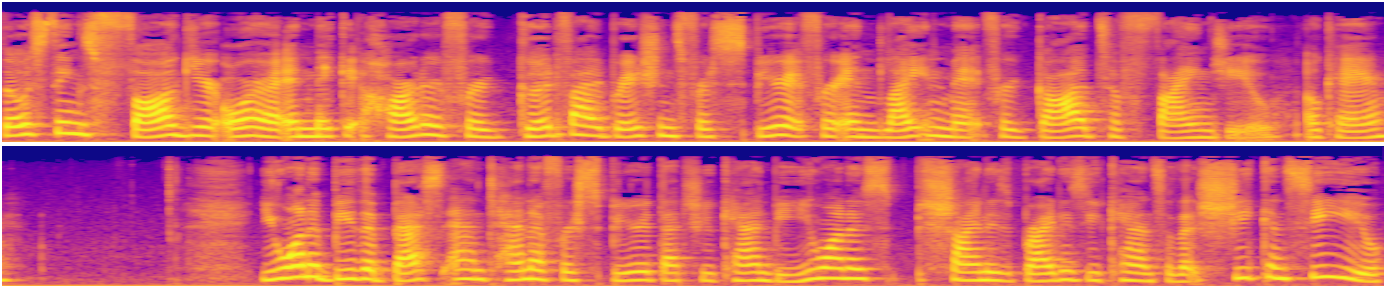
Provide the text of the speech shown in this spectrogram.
Those things fog your aura and make it harder for good vibrations, for spirit, for enlightenment, for God to find you, okay? You want to be the best antenna for spirit that you can be. You want to shine as bright as you can so that she can see you.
